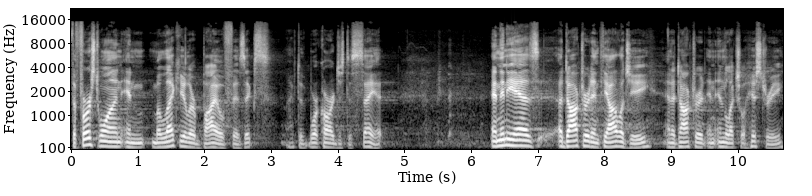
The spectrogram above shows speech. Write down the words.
The first one in molecular biophysics. I have to work hard just to say it. And then he has a doctorate in theology and a doctorate in intellectual history.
